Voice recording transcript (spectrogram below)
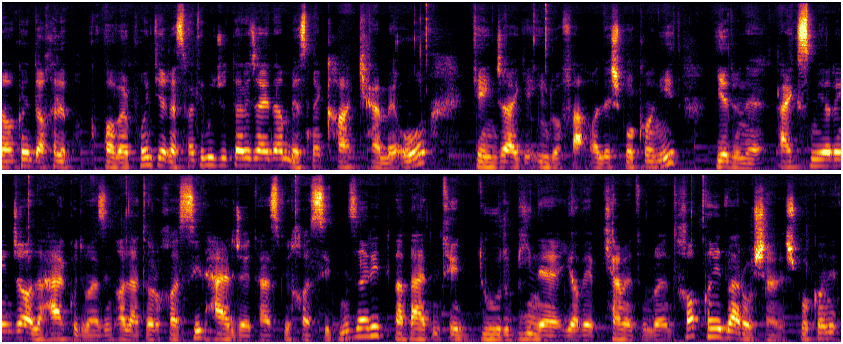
نگا کنید داخل پاورپوینت یه قسمتی وجود داره جدیدا به اسم او که اینجا اگه این رو فعالش بکنید یه دونه عکس میاره اینجا. حالا هر کدوم از این حالت رو خواستید هر جای تصویر خواستید می‌ذارید و بعد می‌تونید دوربین یا وبکمتون رو انتخاب کنید و روشنش بکنید.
